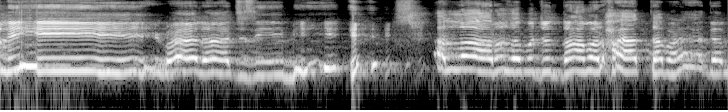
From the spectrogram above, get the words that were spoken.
لي ولا أجزي به আল্লাহ রোজা পর্যন্ত আমার হায়াতটা বাড়ায় দেন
